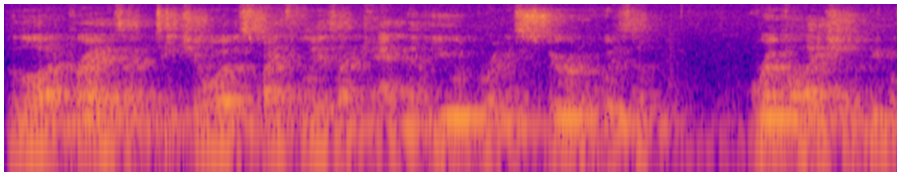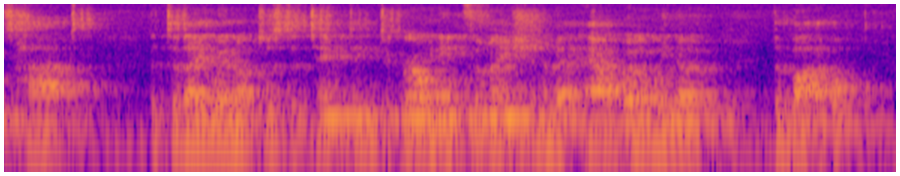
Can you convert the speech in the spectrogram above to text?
But Lord, I pray as I teach your word as faithfully as I can that you would bring a spirit of wisdom, revelation in people's heart that today we're not just attempting to grow in information about how well we know the Bible,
